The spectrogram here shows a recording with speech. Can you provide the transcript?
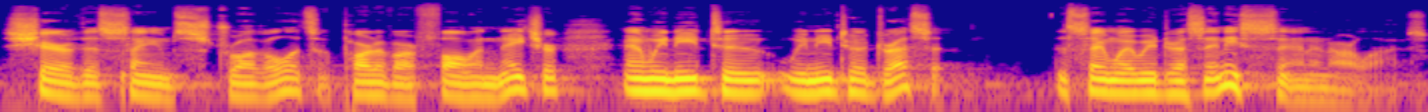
share this same struggle. It's a part of our fallen nature, and we need to, we need to address it the same way we address any sin in our lives.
